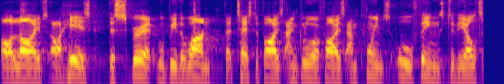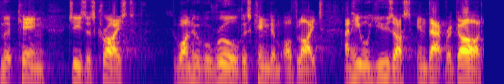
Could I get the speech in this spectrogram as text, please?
Our lives are His. The Spirit will be the one that testifies and glorifies and points all things to the ultimate King, Jesus Christ, the one who will rule this kingdom of light. And He will use us in that regard.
